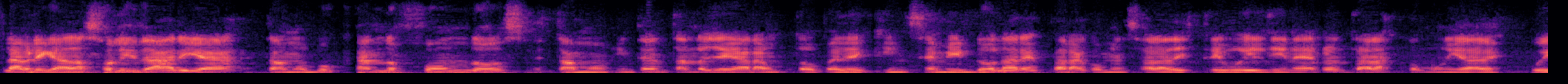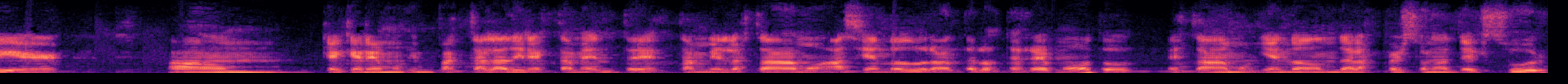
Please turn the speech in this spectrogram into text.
la Brigada Solidaria, estamos buscando fondos, estamos intentando llegar a un tope de 15 mil dólares para comenzar a distribuir dinero entre las comunidades queer. um, que queremos impactarla directamente. También lo estábamos haciendo durante los terremotos. Estábamos yendo a donde las personas del sur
